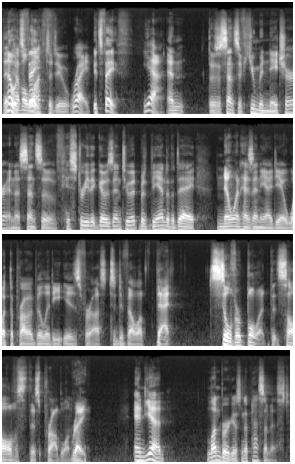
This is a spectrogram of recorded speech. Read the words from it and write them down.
That No, have it's a lot faith. to do. Right. It's faith. Yeah, and there's a sense of human nature and a sense of history that goes into it, but at the end of the day, no one has any idea what the probability is for us to develop that silver bullet that solves this problem. Right. And yet, Lundberg isn't a pessimist.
